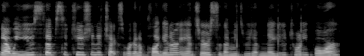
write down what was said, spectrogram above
Now we use substitution to check, so we're going to plug in our answers. So that means we'd have negative 24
